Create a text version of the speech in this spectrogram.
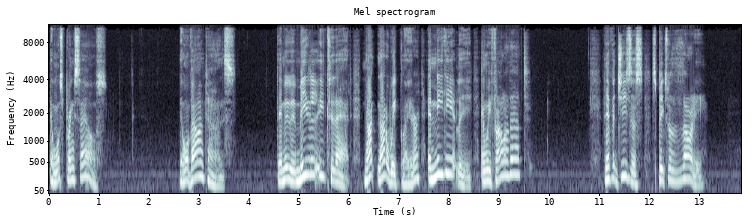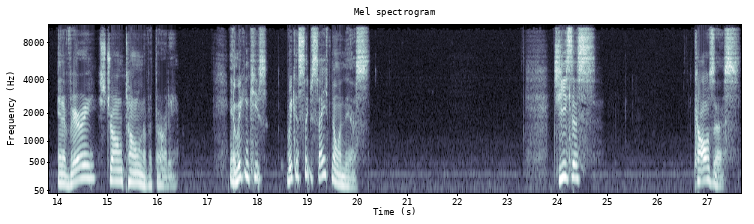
They want spring sales. They want Valentine's. They move immediately to that. Not, not a week later, immediately. And we follow that? The infant Jesus speaks with authority in a very strong tone of authority. And we can keep we can sleep safe knowing this. Jesus calls us.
